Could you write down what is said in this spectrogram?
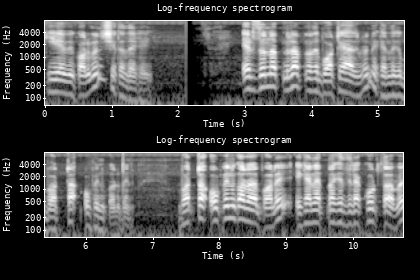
কীভাবে করবেন সেটা দেখাই। এর জন্য আপনারা আপনাদের বটে আসবেন, এখান থেকে বটটা ওপেন করবেন। বটটা ওপেন করার পরে এখানে আপনাকে যেটা করতে হবে,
